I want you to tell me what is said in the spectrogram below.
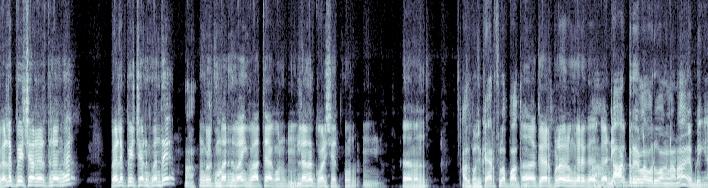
வெள்ளப்பீச்சா நடத்துனாங்க. வெள்ளப்பீச்சானுக்கு வந்து ஆ. உங்களுக்கு மருந்து வாங்கி பார்த்தே ஆகணும். இல்லைன்னா கோழி சேர்த்து போகணும். ஆமாங்க அது கொஞ்சம் கேர்ஃபுல்லா ஆ பார்த்து கேர்ஃபுல்லாக ரொம்ப இருக்கு. டாக்டர்கள்லாம் வருவாங்களாண்ணா? எப்படிங்க?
